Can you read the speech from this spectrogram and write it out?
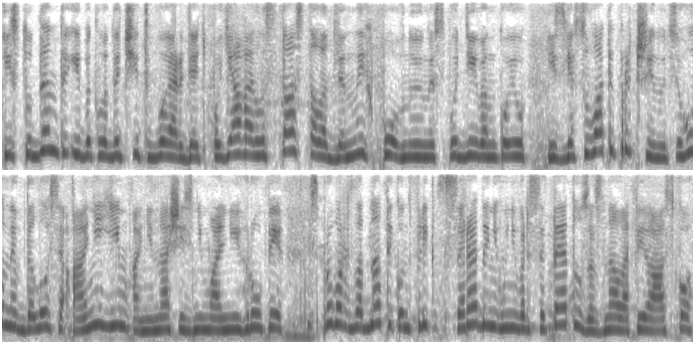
І студенти, і викладачі твердять, поява листа стала для них повною несподіванкою. І з'ясувати причину цього не вдалося ані їм, ані нашій знімальній групі. Спроба владнати конфлікт всередині університету зазнала фіаско.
